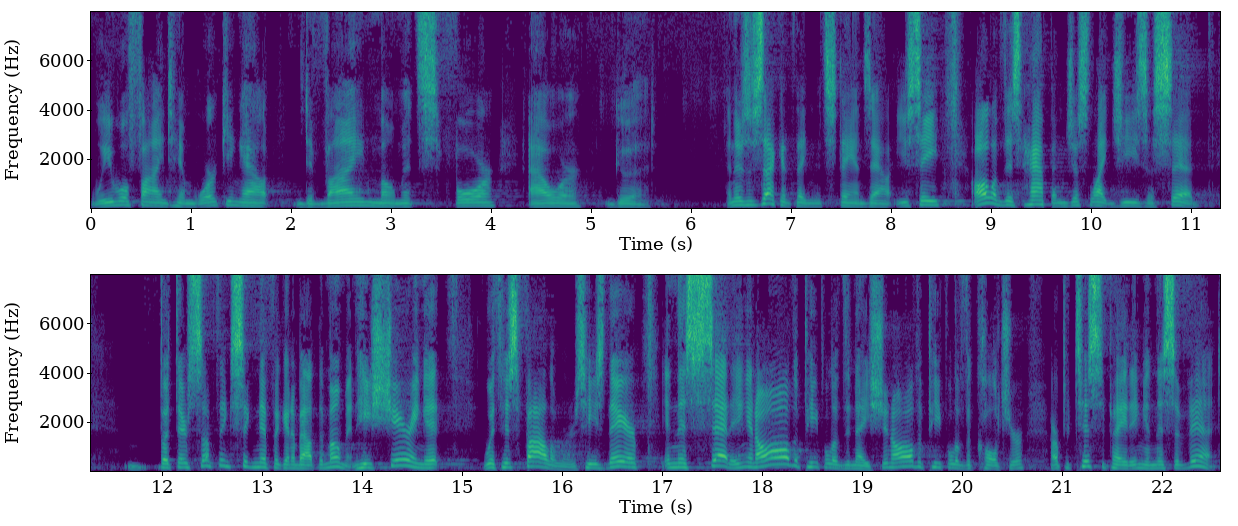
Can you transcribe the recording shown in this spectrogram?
we will find him working out divine moments for our good. And there's a second thing that stands out. You see, all of this happened just like Jesus said, but there's something significant about the moment. He's sharing it with his followers. He's there in this setting, and all the people of the nation, all the people of the culture are participating in this event.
